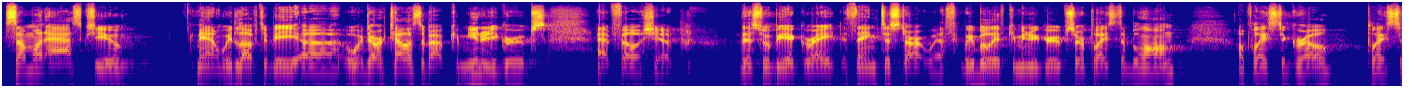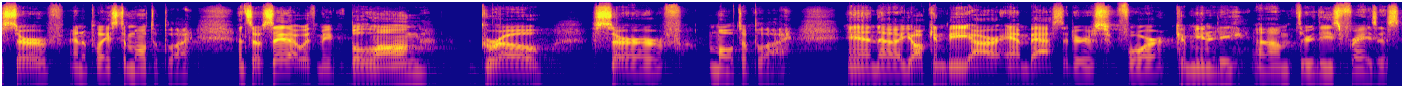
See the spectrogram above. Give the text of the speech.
someone asks you, man, we'd love to be, uh, or tell us about community groups at Fellowship. This would be a great thing to start with. We believe community groups are a place to belong, a place to grow, a place to serve, and a place to multiply. And so say that with me belong, grow, serve, multiply. And uh, y'all can be our ambassadors for community um, through these phrases.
